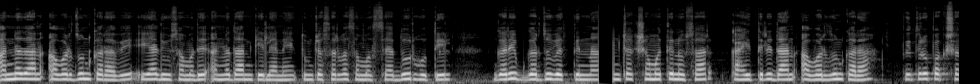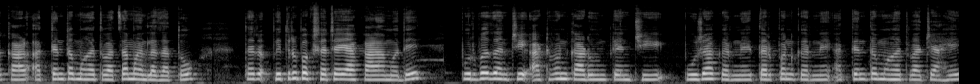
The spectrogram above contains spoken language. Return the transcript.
अन्नदान आवर्जून करावे. या दिवसामध्ये अन्नदान केल्याने तुमच्या सर्व समस्या दूर होतील. गरीब गरजू व्यक्तींना तुमच्या क्षमतेनुसार काहीतरी दान आवर्जून करा. पितृपक्ष काळ अत्यंत महत्त्वाचा मानला जातो. तर पितृपक्षाच्या या काळामध्ये पूर्वजांची आठवण काढून त्यांची पूजा करणे तर्पण करणे अत्यंत महत्त्वाचे आहे.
